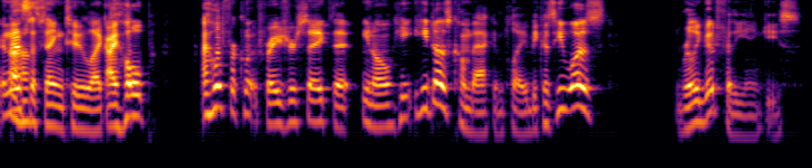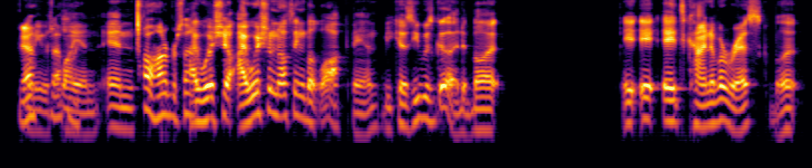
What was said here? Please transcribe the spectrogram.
and that's uh-huh. the thing too. Like, I hope, I hope for Clint Frazier's sake that you know he he does come back and play because he was really good for the Yankees yeah, when he was definitely. playing. And oh, 100 percent. I wish I wish him nothing but luck, man, because he was good, but it, it, it's kind of a risk, but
